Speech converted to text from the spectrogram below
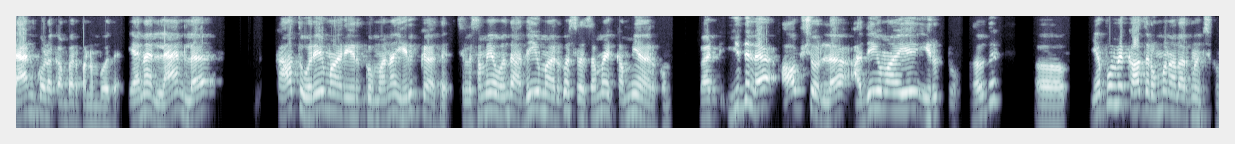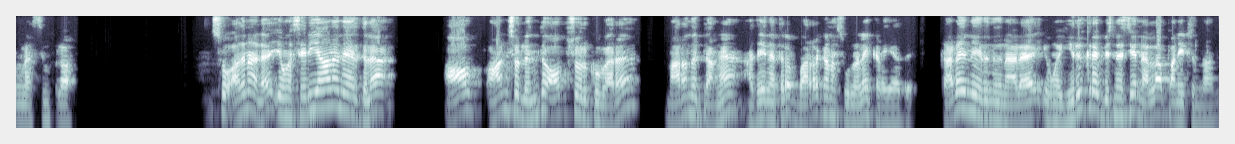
லேண்ட் கூட கம்பேர் பண்ணும்போது? ஏன்னா லேண்ட்ல காத்து ஒரே மாதிரி இருக்குமானா இருக்காது. சில சமயம் வந்து அதிகமா இருக்கும் சில சமயம் கம்மியா இருக்கும். பட் இதுல ஆப்ஷோர்ல அதிகமாகவே இருக்கும். அதாவது எப்பவுமே காத்து ரொம்ப நல்லா இருக்கும்னு வச்சுக்கோங்களேன் சிம்பிளா ஸோ அதனால இவங்க சரியான நேரத்துல ஆஃப் ஆன்ஷோர்ல இருந்து ஆஃப் ஷோருக்கு வர மறந்துட்டாங்க. அதே நேரத்துல வரக்கான சூழ்நிலை கிடையாது. கடன் இருந்ததுனால இவங்க இருக்கிற பிசினஸே நல்லா பண்ணிட்டு இருந்தாங்க.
